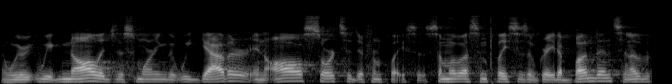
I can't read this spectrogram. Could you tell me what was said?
And we, we acknowledge this morning that we gather in all sorts of different places. Some of us in places of great abundance, and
